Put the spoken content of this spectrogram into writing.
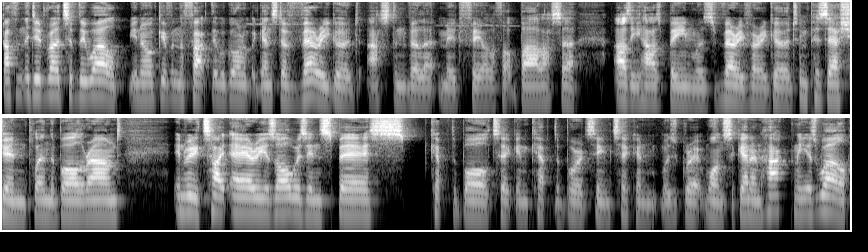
I think they did relatively well. You know, given the fact they were going up against a very good Aston Villa midfield. I thought Barlaser, as he has been, was very very good in possession, playing the ball around in really tight areas, always in space, kept the ball ticking, kept the Boro team ticking, was great once again. And Hackney as well.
